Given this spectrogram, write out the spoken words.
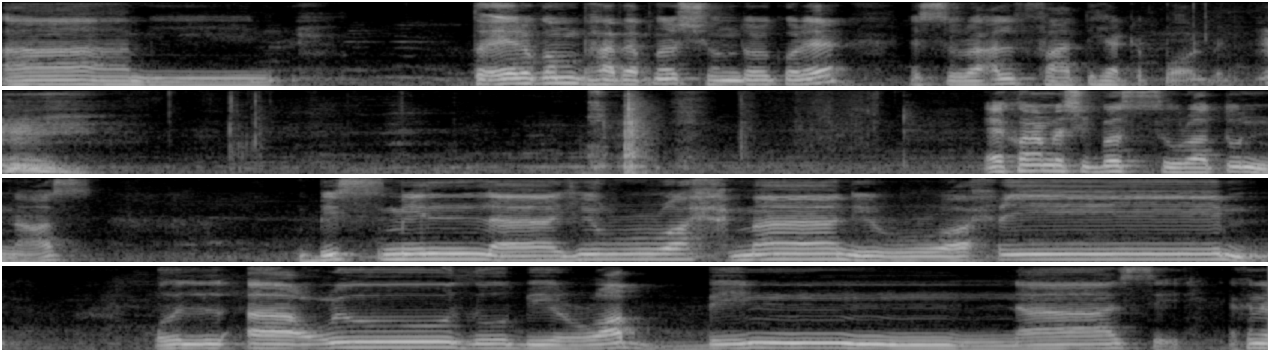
আমিন তো এরকমভাবে আপনারা সুন্দর করে সুরা আল ফাতিহাটা পড়বেন এখন আমরা শিখব সুরাতুন নাস بسم الله الرحمن الرحيم قل أعوذ برب الناس এখানে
